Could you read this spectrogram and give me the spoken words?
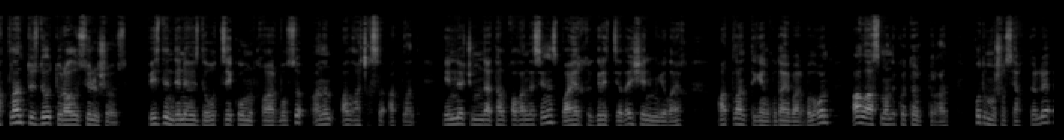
атлант түздөө тууралуу сүйлөшөбүз. Биздин денебизде отуз эки омуртка бар болсо анын алгачкысы атлант. Эмне үчүн мындай аталып калган десеңиз байыркы грецияда ишенимге ылайык. Атлант деген кудай бар болгон ал асманды көтөрүп турган. Кудум ошол сыяктуу эле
